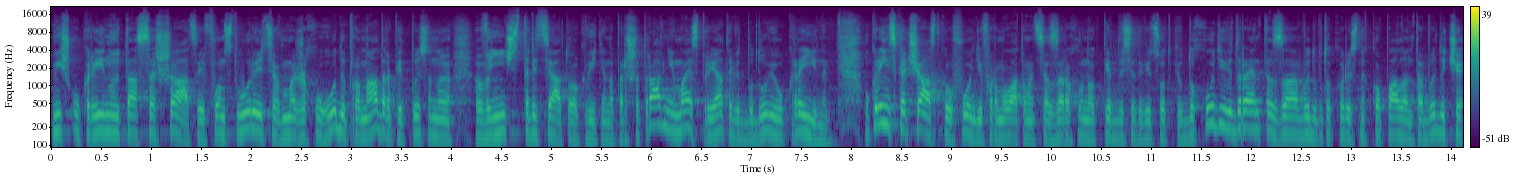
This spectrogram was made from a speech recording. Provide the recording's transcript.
між Україною та США. Цей фонд створюється в межах угоди про надра, підписаної в ніч з 30 квітня на 1 травня, і має сприяти відбудові України. Українська частка у фонді формуватиметься за рахунок 50% доходів від ренти за видобуток корисних копалин та видачі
